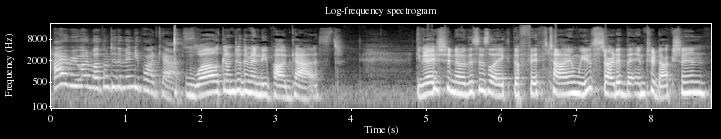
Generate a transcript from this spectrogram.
Hi, everyone. Welcome to the Mindy Podcast. Welcome to the Mindy Podcast. You guys should know this is like the fifth time we've started the introduction.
